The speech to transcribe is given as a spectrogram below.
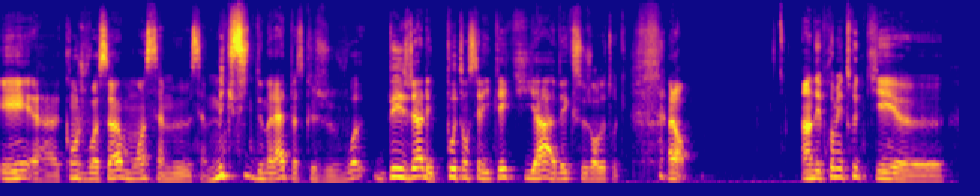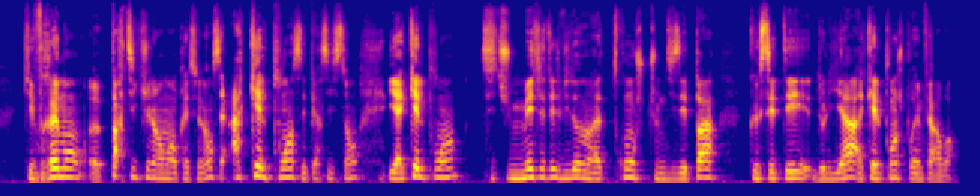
Et quand je vois ça, moi, ça me ça m'excite de malade parce que je vois déjà les potentialités qu'il y a avec ce genre de truc. Alors, un des premiers trucs qui est, euh, vraiment euh, particulièrement impressionnant, c'est à quel point c'est persistant et à quel point, si tu mets cette vidéo dans la tronche, tu me disais pas que c'était de l'IA, à quel point je pourrais me faire avoir.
